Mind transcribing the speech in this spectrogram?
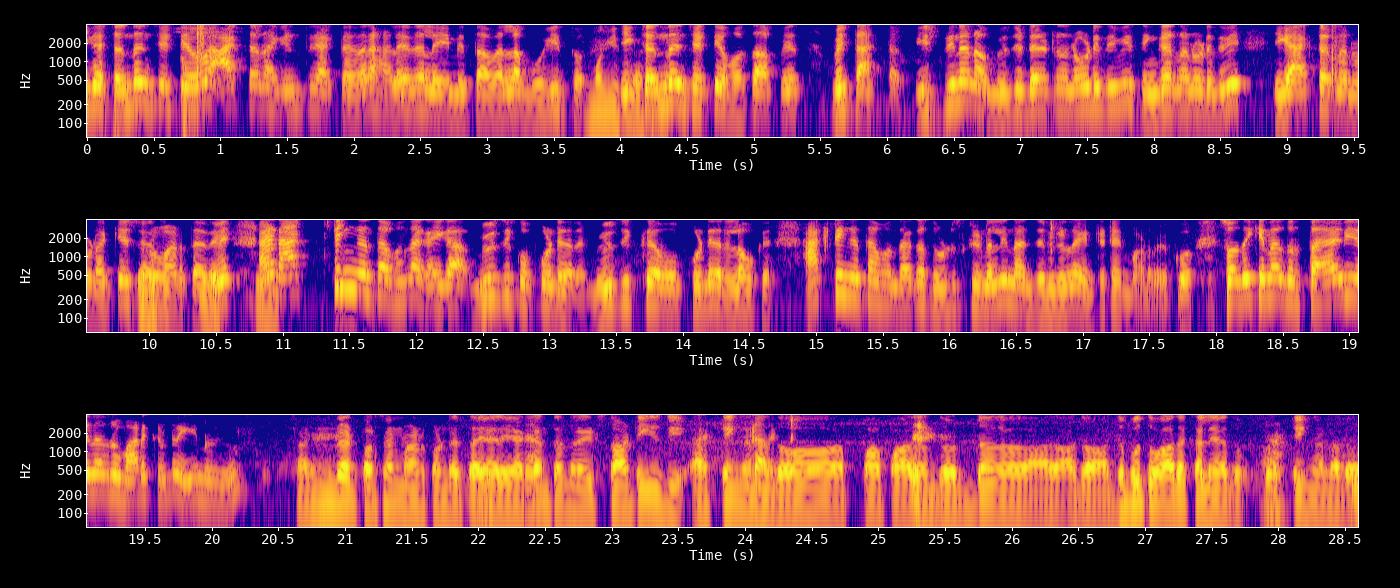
ಈಗ ಚಂದನ್ ಶೆಟ್ಟಿ ಅವರು ಆಕ್ಟರ್ ಆಗಿ ಎಂಟ್ರಿ ಆಗ್ತಾ ಇದಾರೆ ಹಳೇದೆಲ್ಲ ಏನಿತ್ತು ಅವೆಲ್ಲ ಮುಗೀತು. ಈಗ ಚಂದನ್ ಶೆಟ್ಟಿ ಹೊಸ ಫೇಸ್ ವಿತ್ ಆಕ್ಟರ್ ಇಷ್ಟ ದಿನ ನಾವು ಮ್ಯೂಸಿಕ್ ಡೈರೆಕ್ಟರ್ ನೋಡಿದೀವಿ ಸಿಂಗರ್ನ ನೋಡಿದೀವಿ ಈಗ ಆಕ್ಟರ್ನ ನೋಡಕ್ಕೆ ಶುರು ಮಾಡ್ತಾ ಇದೀವಿ. ಅಂಡ್ ಆಕ್ಟಿಂಗ್ ಅಂತ ಬಂದಾಗ ಈಗ ಮ್ಯೂಸಿಕ್ ಒಪ್ಕೊಂಡಿದ್ದಾರೆ. ಮ್ಯೂಸಿಕ್ ಒಪ್ಕೊಂಡಿದ್ದಾರೆ ಎಲ್ಲ ಓಕೆ ಆಕ್ಟಿಂಗ್ ಅಂತ ಬಂದಾಗ ದೊಡ್ಡ ಸ್ಕ್ರೀನ್ ಅಲ್ಲಿ ನಾನು ಜನಗಳನ್ನ ಎಂಟರ್ಟೈನ್ ಮಾಡಬೇಕು. ಸೊ ಅದಕ್ಕೆ ಏನಾದ್ರು ತಯಾರಿ ಏನಾದರೂ ಮಾಡ್ಕೊಂಡ್ರೆ ಏನು ನೀವು? ಹಂಡ್ರೆಡ್ ಪರ್ಸೆಂಟ್ ಮಾಡ್ಕೊಂಡೆ ತಯಾರಿ. ಯಾಕಂತಂದ್ರೆ ಇಟ್ಸ್ ನಾಟ್ ಈಸಿ ಆಕ್ಟಿಂಗ್ ಅನ್ನೋದು. ಅಪ್ಪ ಅಪ್ಪ ಅದೊಂದು ದೊಡ್ಡ ಅದು ಅದ್ಭುತವಾದ ಕಲೆ ಅದು ಆಕ್ಟಿಂಗ್ ಅನ್ನೋದು.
